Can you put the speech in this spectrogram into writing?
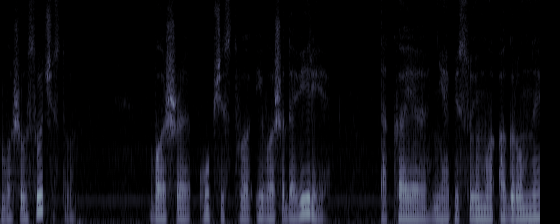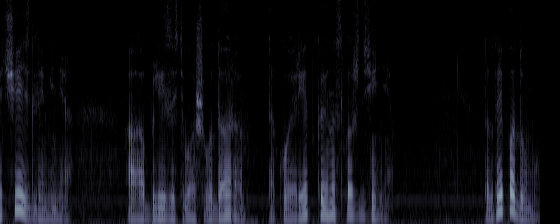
Ваше Высочество, ваше общество и ваше доверие — такая неописуемо огромная честь для меня, а близость вашего дара — такое редкое наслаждение. Тогда я подумал,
